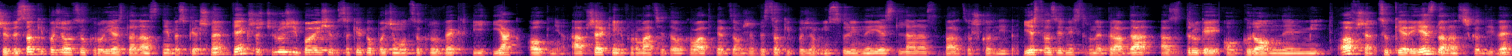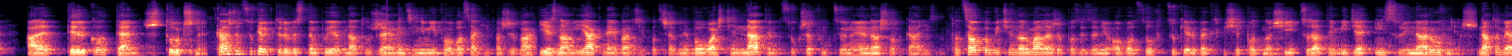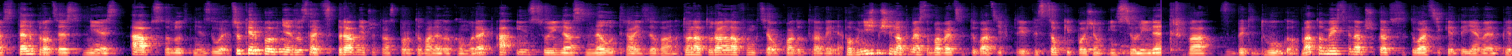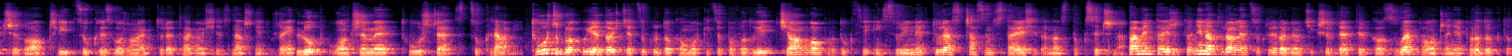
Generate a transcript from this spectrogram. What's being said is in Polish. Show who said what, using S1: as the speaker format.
S1: Czy wysoki poziom cukru jest dla nas niebezpieczny? Większość ludzi boi się wysokiego poziomu cukru we krwi jak ognia, a wszelkie informacje dookoła twierdzą, że wysoki poziom insuliny jest dla nas bardzo szkodliwy. Jest to z jednej strony prawda, a z drugiej ogromny mit. Owszem, cukier jest dla nas szkodliwy, ale tylko ten sztuczny. Każdy cukier, który występuje w naturze, m.in. w owocach i warzywach, jest nam jak najbardziej potrzebny, bo właśnie na tym cukrze funkcjonuje nasz organizm. To całkowicie normalne, że po zjedzeniu owoców cukier we krwi się podnosi, co za tym idzie insulina również. Natomiast ten proces nie jest absolutnie zły. Cukier powinien zostać sprawnie przetransportowany do komórek, a insulina zneutralizowana. To naturalna funkcja układu trawienia. Powinniśmy się natomiast obawiać sytuacji, w której wysoki poziom insuliny trwa zbyt długo. Ma to miejsce na przykład w sytuacji, kiedy jemy pieczywo, czyli cukry złożone, które trawią się znacznie dłużej, lub łączymy tłuszcze z cukrami. Tłuszcz blokuje dojście cukru do komórki, co powoduje ciągłą produkcję insuliny, która z czasem staje się dla nas toksyczna. Pamiętaj, że to nie naturalne cukry robią Ci krzywdę, tylko złe połączenie produktów.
